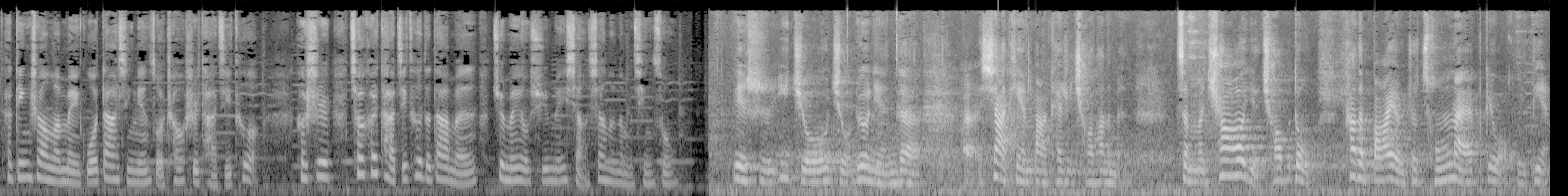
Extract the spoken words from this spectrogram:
她盯上了美国大型连锁超市塔吉特。可是，敲开塔吉特的大门，却没有徐梅想象的那么轻松。那是一九九六年的，呃，夏天吧，开始敲他的门，怎么敲也敲不动。他的 buyer 就从来不给我回电。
